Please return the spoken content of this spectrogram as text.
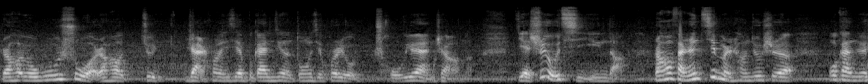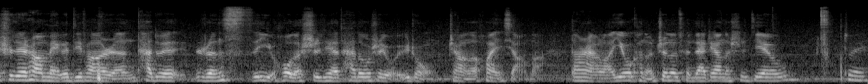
然后有巫术，然后就染上了一些不干净的东西，或者有仇怨这样的，也是有起因的。然后反正基本上就是，我感觉世界上每个地方的人，他对人死以后的世界，他都是有一种这样的幻想的。当然了，也有可能真的存在这样的世界哦。对，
